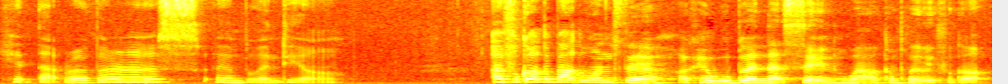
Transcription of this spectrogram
Hit that reverse and blend here. I forgot about the ones there. Okay, we'll blend that soon. Wow, I completely forgot.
